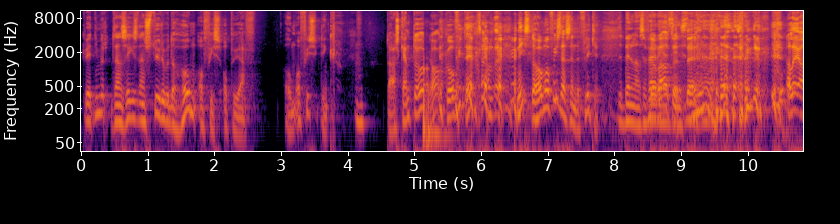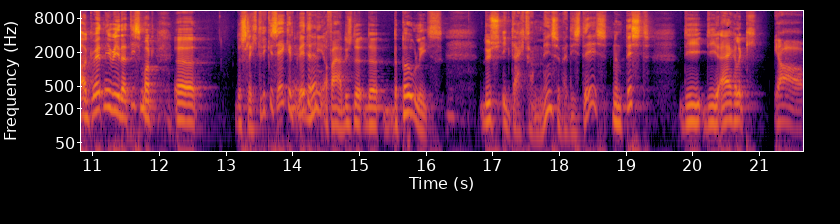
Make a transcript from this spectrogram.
ik weet niet meer, dan zeggen ze, dan sturen we de home office op u af. Home office, ik denk, thuiskantoor, ja, covid, hè. niks. De home office, dat zijn de flikken. De binnenlandse veiligheidsdienst. Allee, ja, ik weet niet wie dat is, maar uh, de slechterikken zeker, ik weet het niet. Enfin, dus de, de, de police. Dus ik dacht van, mensen, wat is deze? Een test die, die eigenlijk ja,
